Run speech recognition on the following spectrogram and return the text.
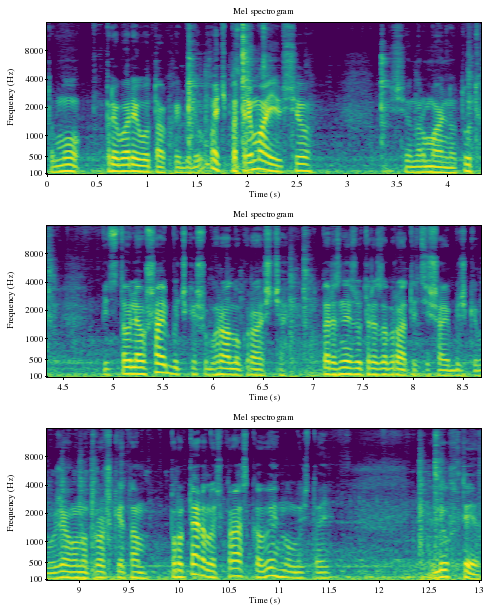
Тому приварив отак хай буде. Ну, типа тримає, все, все нормально. Тут підставляв шайбочки, щоб грало краще. Тепер знизу треба забрати ці шайбочки, бо вже воно трошки там протерлось, краска вигнулась та й люфтит.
